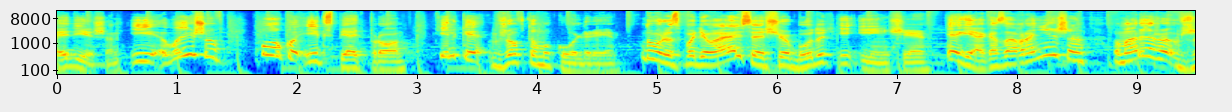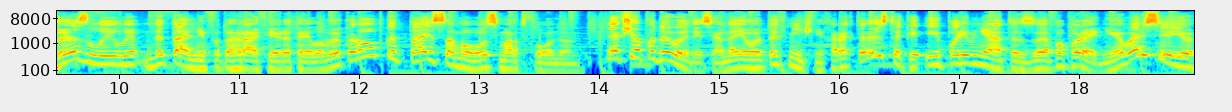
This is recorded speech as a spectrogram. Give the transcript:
Edition і вийшов Poco X5 Pro, тільки в жовтому кольорі. Дуже сподіваюся, що будуть і інші. Як я казав раніше, в мережу вже злили детальні фотографії ретейлової коробки та й самого смартфону. Якщо подивитися на його технічні характеристики і порівняти з попередньою версією,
